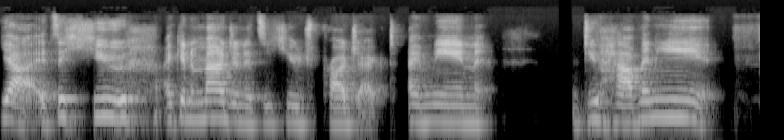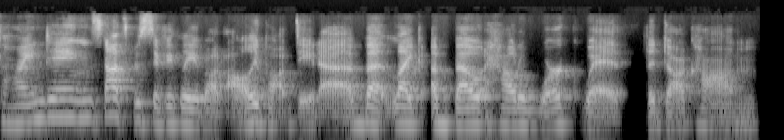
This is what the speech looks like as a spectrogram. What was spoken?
yeah it's a huge i can imagine it's a huge project. I mean do you have any findings not specifically about olipop data but like about how to work with the dot com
